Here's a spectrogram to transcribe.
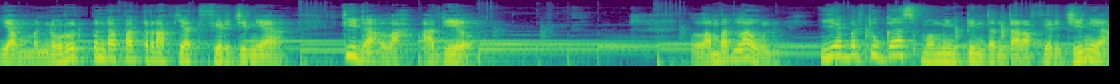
yang menurut pendapat rakyat Virginia tidaklah adil. Lambat laun, ia bertugas memimpin tentara Virginia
